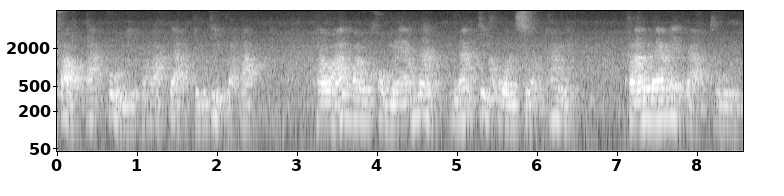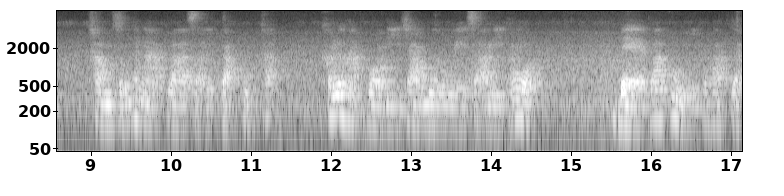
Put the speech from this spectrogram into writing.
เฝ้าพระผู้มีพระภาคเจ้าถึงที่ประทับถวายบังคมแล้วนั่งณที่ควรส่วนข้างครั้งแล้วได้กราบทูลคำสนทนาปลาใสกับอุคคฤหับอดีชาวเมืองเวสาลีทั้งหมดแด่พระผู้มีพระภาคเจ้า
